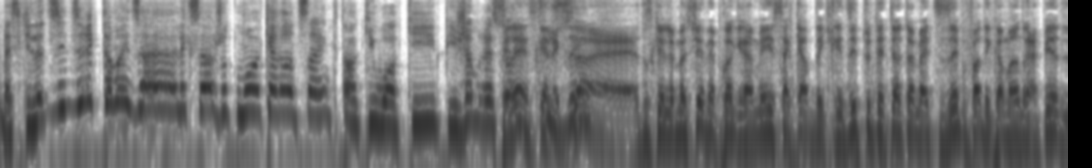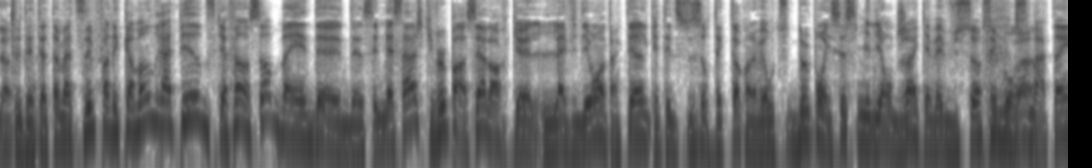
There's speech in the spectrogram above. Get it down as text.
Ben, ce qu'il a dit directement, il dit Alexa, ajoute-moi 45 talkie-walkie, puis j'aimerais ça. Mais là, est-ce qu'Alexa, euh, parce que le monsieur avait programmé sa carte de crédit, tout était automatisé pour faire des commandes rapides, là. Tout était automatisé pour faire des commandes rapides, ce qui a fait en sorte, ben, de, de c'est le message qu'il veut passer alors que la vidéo en tant que telle qui a été diffusée sur TikTok, on avait au-dessus de 2,6 millions de gens qui avaient vu ça ce matin.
